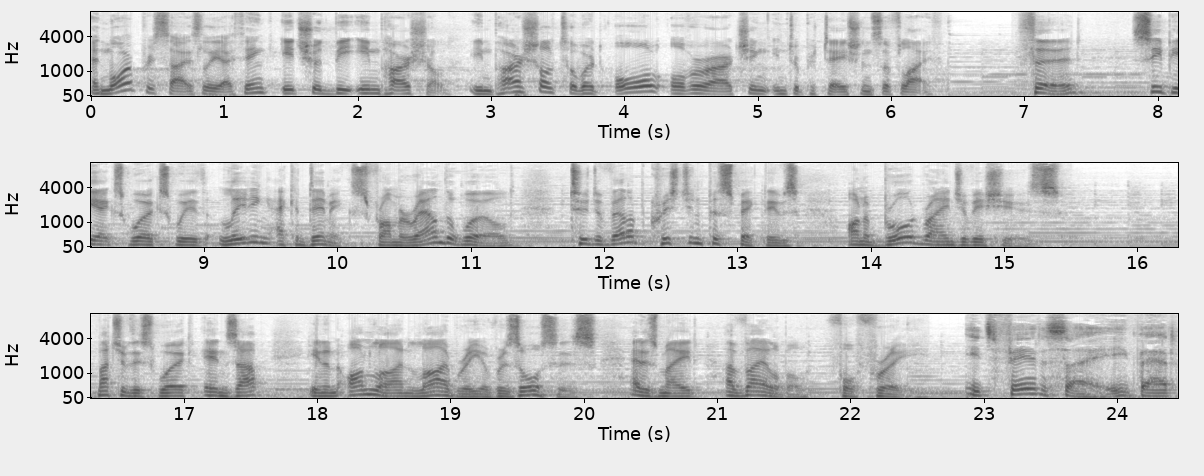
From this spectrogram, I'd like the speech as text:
And more precisely, I think it should be impartial, impartial toward all overarching interpretations of life. Third, CPX works with leading academics from around the world to develop Christian perspectives on a broad range of issues. Much of this work ends up in an online library of resources and is made available for free. It's fair to say that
